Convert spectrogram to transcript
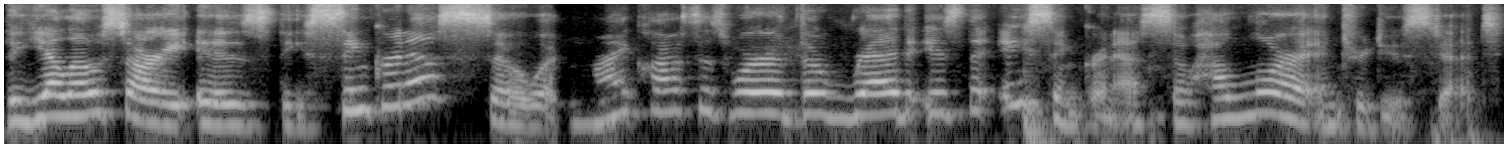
the yellow, sorry, is the synchronous. So what my classes were, the red is the asynchronous. So how Laura introduced it.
